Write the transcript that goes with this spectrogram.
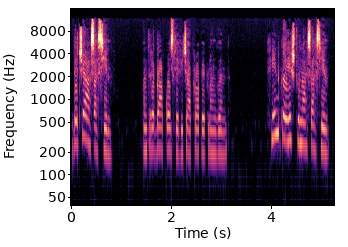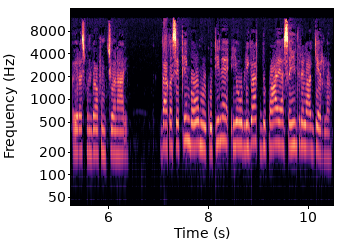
De ce asasin?" întreba Coslevici aproape plângând. Fiindcă ești un asasin, îi răspundeau funcționarii. Dacă se plimbă omul cu tine, e obligat după aia să intre la gherlă.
